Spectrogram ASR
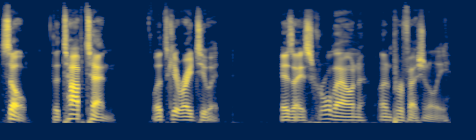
So, the top 10. Let's get right to it. As I scroll down unprofessionally.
